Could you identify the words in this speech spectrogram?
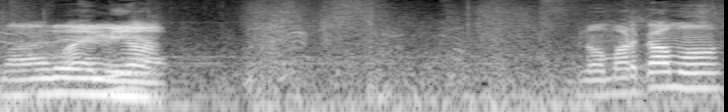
Madre, Madre mía. mía. Nos marcamos.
